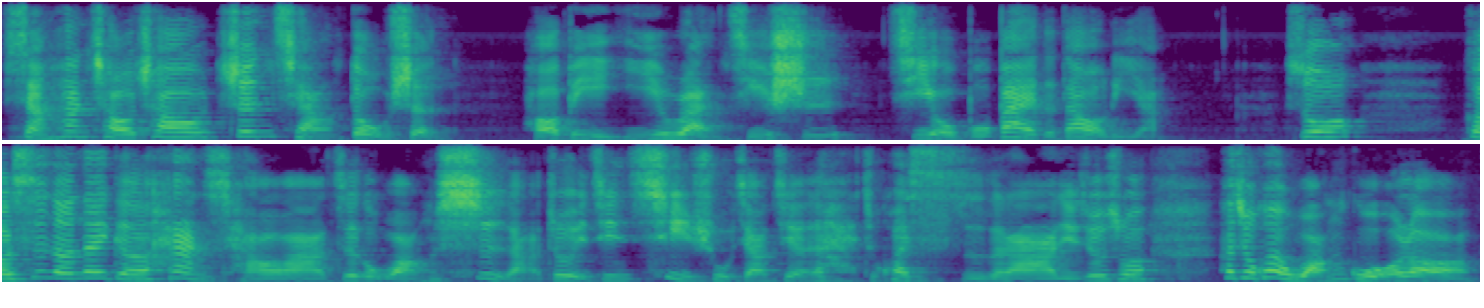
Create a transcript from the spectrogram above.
想和曹操争强斗胜，好比以软击石，岂有不败的道理啊？说。可是呢，那个汉朝啊，这个王室啊，就已经气数将尽，哎，就快死了啦。也就是说，他就快亡国了，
